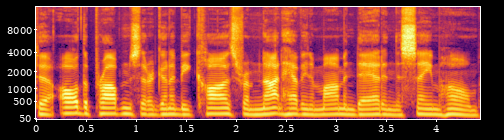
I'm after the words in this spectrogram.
to all the problems that are going to be caused from not having a mom and dad in the same home,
